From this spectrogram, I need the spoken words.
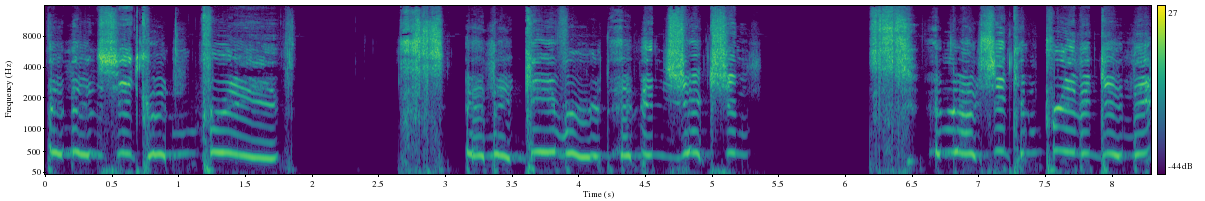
then she couldn't breathe. And they gave her an injection, and now she can breathe again. The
